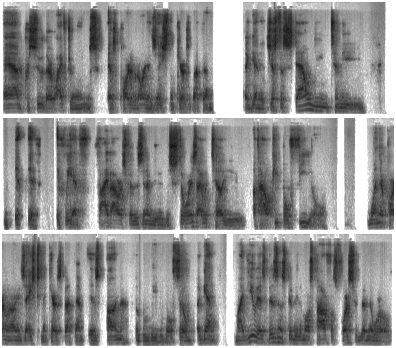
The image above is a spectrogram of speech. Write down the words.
and pursue their life dreams as part of an organization that cares about them. Again, it's just astounding to me if if if we had five hours for this interview, the stories I would tell you of how people feel when they're part of an organization that cares about them is unbelievable. So again, my view is business could be the most powerful force for good in the world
